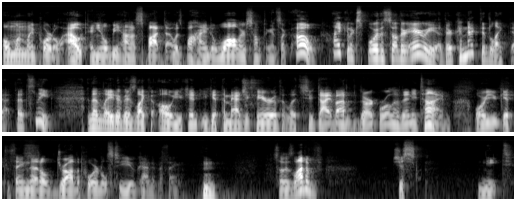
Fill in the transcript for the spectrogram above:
a one-way portal out, and you'll be on a spot that was behind a wall or something. It's like, oh, I can explore this other area. They're connected like that. That's neat. And then later, there's like, oh, you can you get the magic mirror that lets you dive out of the dark world at any time, or you get the thing that'll draw the portals to you, kind of a thing. Hmm. So there's a lot of just neat,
